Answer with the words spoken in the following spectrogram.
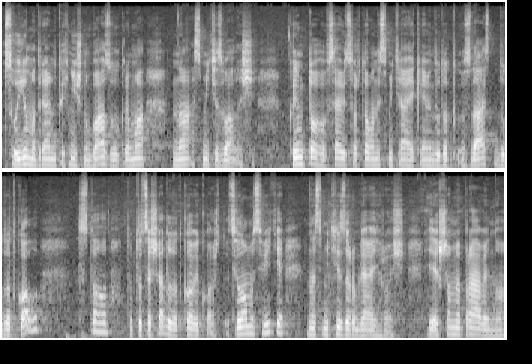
свою матеріально-технічну базу, зокрема на сміттєзвалищі. Крім того, все відсортоване сміття, яке він здасть додатково з того, тобто це ще додаткові кошти. В цілому світі на смітті заробляють гроші. І якщо ми правильно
